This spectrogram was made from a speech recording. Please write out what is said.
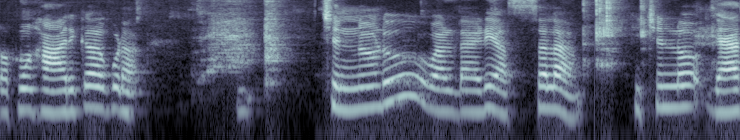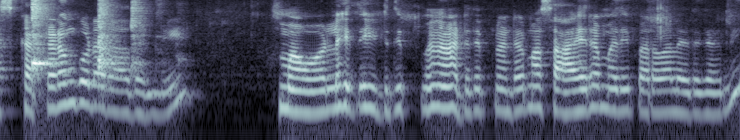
పాపం హారిక కూడా. చిన్నోడు వాళ్ళ డాడీ అస్సలు కిచెన్లో గ్యాస్ కట్టడం కూడా రాదండి. మా వాళ్ళు అయితే ఇటు తిప్పిన అటు తిప్పిన అంటారు మా సాయిరం అది పర్వాలేదు కానీ.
